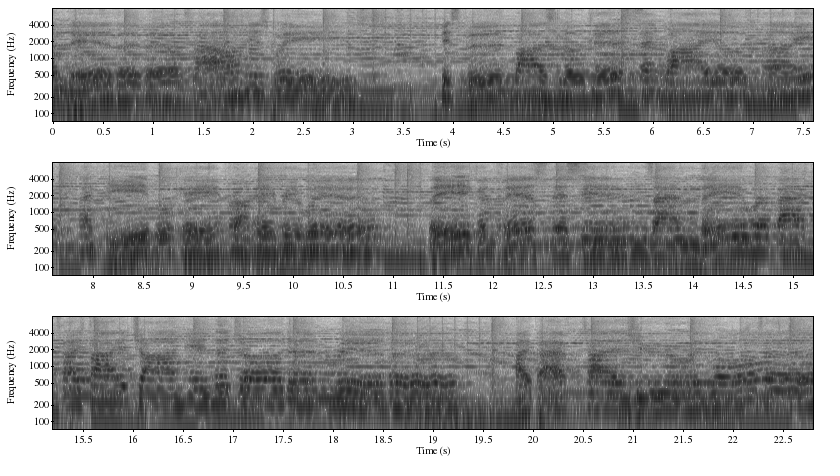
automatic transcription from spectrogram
a leather belt round his waist. His food was locusts and wild honey, and people came from everywhere. They confessed their sins and they were baptized by John in the Jordan River. I baptize you with water,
